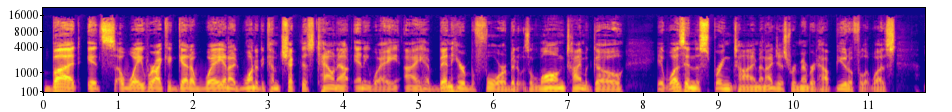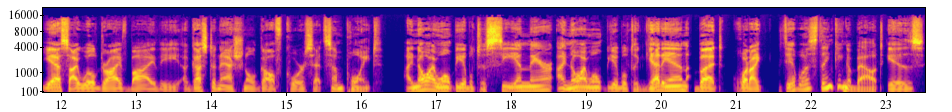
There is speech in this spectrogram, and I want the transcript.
but it's a way where I could get away, and I wanted to come check this town out anyway. I have been here before, but it was a long time ago. It was in the springtime, and I just remembered how beautiful it was. Yes, I will drive by the Augusta National Golf Course at some point. I know I won't be able to see in there. I know I won't be able to get in, but what I did was thinking about is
